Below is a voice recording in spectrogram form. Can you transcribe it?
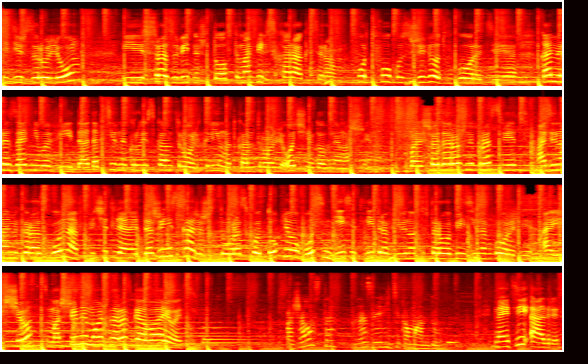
Сидишь за рулем, и сразу видно, что автомобиль с характером. Ford Focus живет в городе, камера заднего вида, адаптивный круиз-контроль, климат-контроль. Очень удобная машина. Большой дорожный просвет, а динамика разгона впечатляет. Даже не скажешь, что расход топлива 8-10 литров 92-го бензина в городе. А еще с машиной можно разговаривать. Пожалуйста, назовите команду. Найти адрес.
